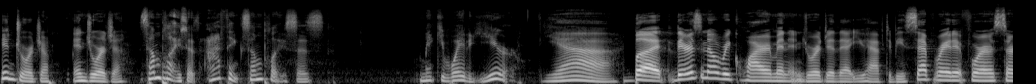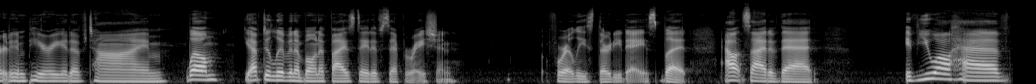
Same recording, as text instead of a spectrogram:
In Georgia, in Georgia. Some places, I think some places make you wait a year. Yeah. But there's no requirement in Georgia that you have to be separated for a certain period of time. Well, you have to live in a bona fide state of separation for at least 30 days. But outside of that, if you all have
